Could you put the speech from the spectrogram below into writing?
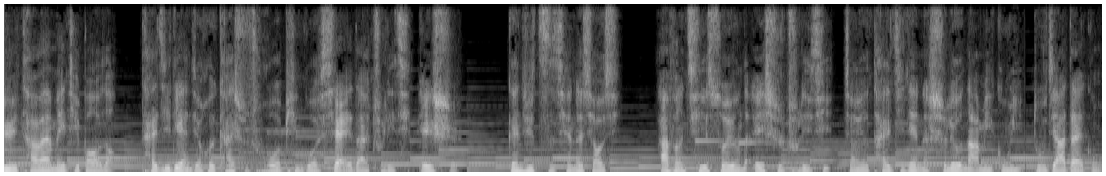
据台湾媒体报道，台积电将会开始出货苹果下一代处理器 A 十。根据此前的消息，iPhone 七所用的 A 十处理器将由台积电的十六纳米工艺独家代工，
